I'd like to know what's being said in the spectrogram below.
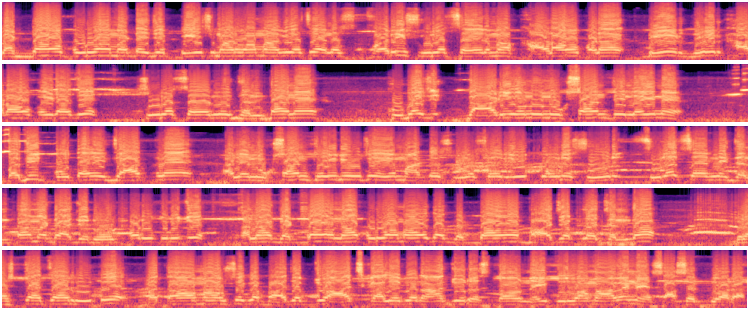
ગડ્ડાઓ પૂરવા માટે જે પેચ મારવામાં આવ્યા છે અને ફરી સુરત શહેરમાં ખાડાઓ પડ્યા ઢેર ઢેર ખાડાઓ પડ્યા છે. સુરત શહેરની જનતાને ખૂબ જ ગાડીઓનું નુકસાનથી લઈને બધી જ પોતાની જાતને અને નુકસાન થઈ રહ્યું છે. એ માટે સુરત શહેર યુથ કોંગ્રેસ સુરત શહેરની જનતા માટે આજે રોડ પર ઉતર્યું છે અને આ ગડ્ડાઓ ના પૂરવામાં આવે તો ગડ્ડાઓ ભાજપના જનતા ભ્રષ્ટાચાર રીતે બતાવવામાં આવશે કે ભાજપ જો આજકાલે પણ આ જો રસ્તાઓ નહીં પૂરવામાં આવે ને શાસક દ્વારા,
